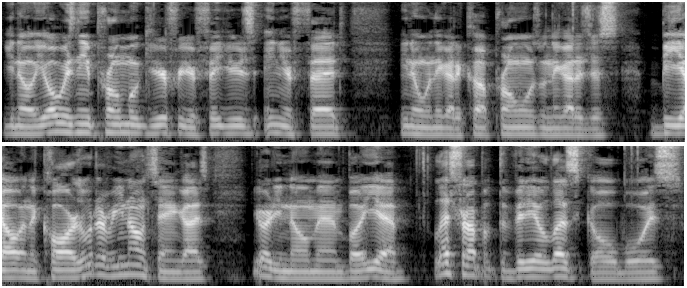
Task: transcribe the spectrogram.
you know, you always need promo gear for your figures in your Fed you know, when they got to cut promos, when they got to just be out in the cars, whatever, you know what I'm saying, guys. You already know, man. But yeah, let's wrap up the video. Let's go, boys.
